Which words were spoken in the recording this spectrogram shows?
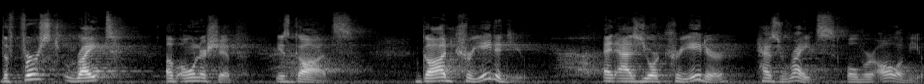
The first right of ownership is God's. God created you and as your creator, has rights over all of you.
